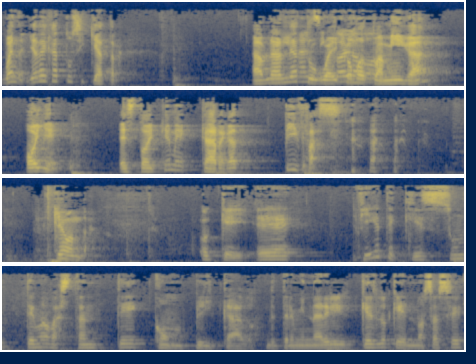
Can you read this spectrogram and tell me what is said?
bueno, ya deja tu psiquiatra. Hablarle a tu güey como tu amiga, "Oye, estoy que me carga pifas." ¿Qué onda? Ok, eh, fíjate que es un tema bastante complicado determinar el qué es lo que nos hace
